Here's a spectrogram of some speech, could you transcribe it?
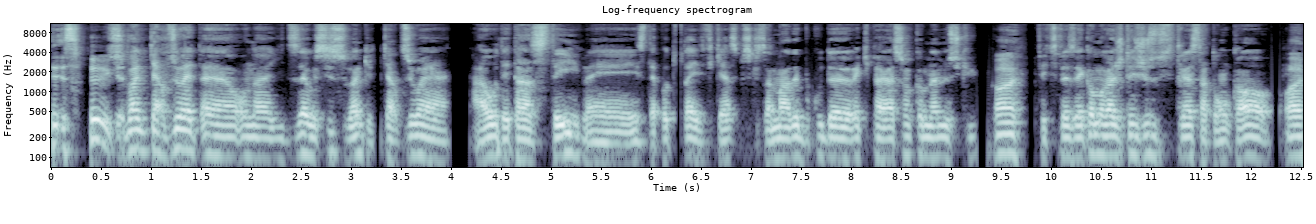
sûr Souvent, le cardio, euh, on a, il disait aussi souvent que le cardio à haute intensité, mais c'était pas tout à fait efficace parce que ça demandait beaucoup de récupération comme la muscu. Ouais. Fait que tu faisais comme rajouter juste du stress à ton corps. Ouais.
